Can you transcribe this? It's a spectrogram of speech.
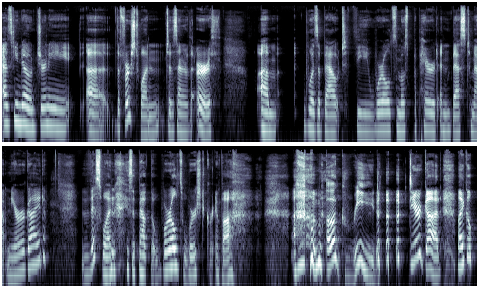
as you know, Journey, uh, the first one to the center of the earth, um, was about the world's most prepared and best mountaineer guide. This one is about the world's worst grandpa. Agreed. Dear God, Michael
